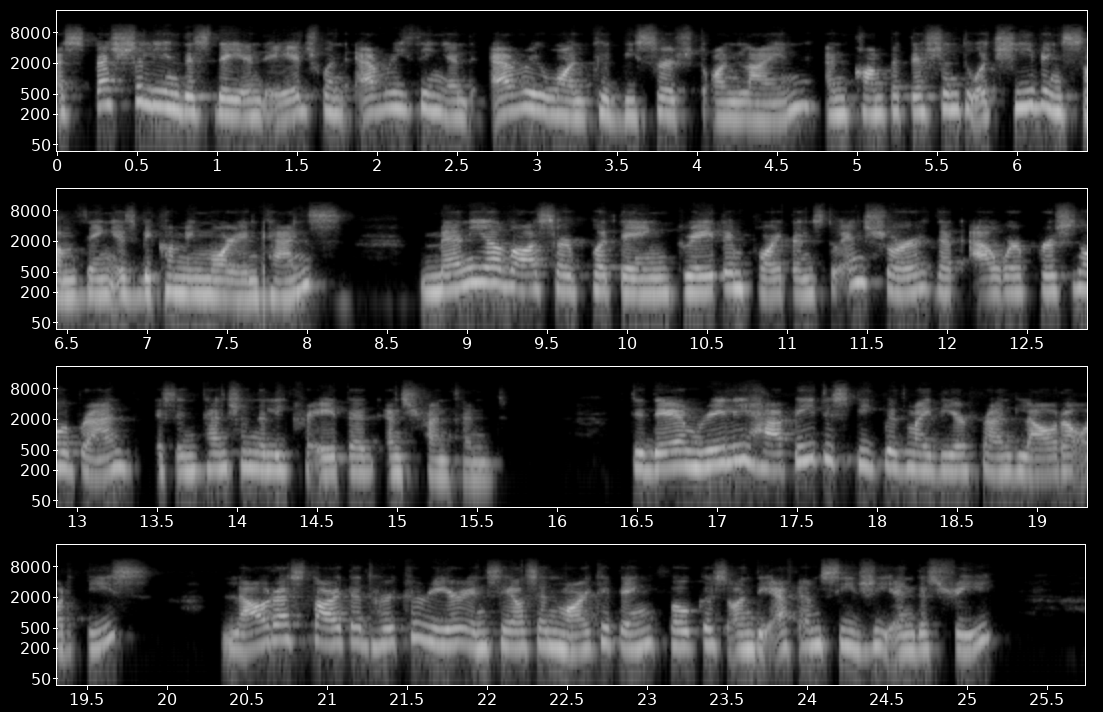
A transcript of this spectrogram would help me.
Especially in this day and age when everything and everyone could be searched online and competition to achieving something is becoming more intense, many of us are putting great importance to ensure that our personal brand is intentionally created and strengthened. Today, I'm really happy to speak with my dear friend Laura Ortiz, Laura started her career in sales and marketing focused on the FMCG industry.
